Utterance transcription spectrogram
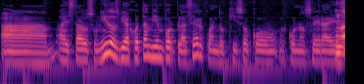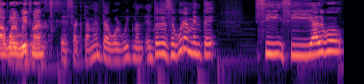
a, Estados Unidos. Viajó también por placer cuando quiso conocer a, este, a Walt Whitman. Exactamente, a Walt Whitman. Entonces, seguramente, si, si, algo,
